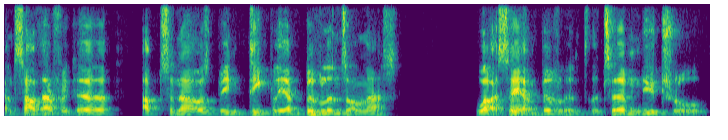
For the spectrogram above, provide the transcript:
and South Africa up to now has been deeply ambivalent on that well, I say ambivalent, the term neutral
